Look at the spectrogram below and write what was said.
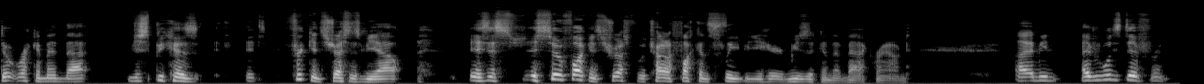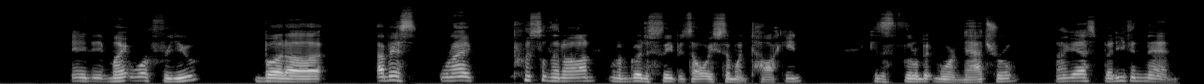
don't recommend that just because it, freaking stresses me out. It's just it's so fucking stressful to try to fucking sleep and you hear music in the background. I mean, everyone's different, and it might work for you, but uh, I guess when I put something on when I'm going to sleep, it's always someone talking because it's a little bit more natural, I guess. But even then,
